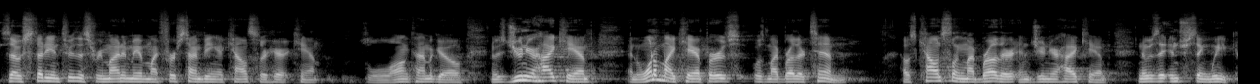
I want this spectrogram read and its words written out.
as I was studying through this, reminded me of my first time being a counselor here at camp. It was a long time ago. It was junior high camp, and one of my campers was my brother Tim. I was counseling my brother in junior high camp, and it was an interesting week.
